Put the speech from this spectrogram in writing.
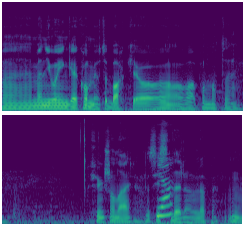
eh, men Jo Inge kom jo tilbake og, og var på en måte funksjonær den siste Ja. delen av løpet. Mm.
